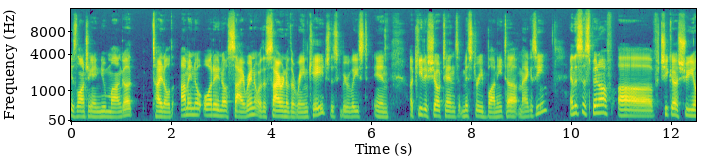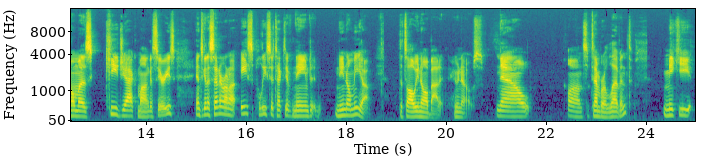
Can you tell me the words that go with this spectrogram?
is launching a new manga titled Ame no Ore no Siren, or The Siren of the Rain Cage. This could be released in Akita Shoten's Mystery Bonita magazine. And this is a spin off of Chika Shiomi's Key Jack manga series. And it's going to center on an ace police detective named Ninomiya. That's all we know about it. Who knows? Now, on September 11th, Miki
